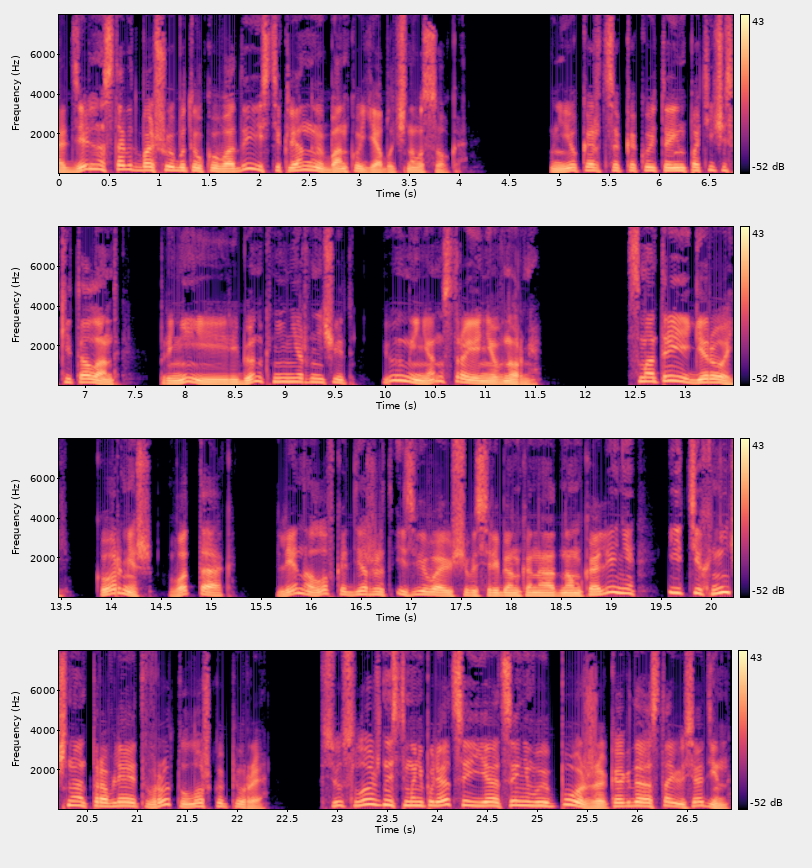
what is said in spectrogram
Отдельно ставит большую бутылку воды и стеклянную банку яблочного сока. У нее, кажется, какой-то эмпатический талант. При ней и ребенок не нервничает, и у меня настроение в норме. «Смотри, герой, кормишь? Вот так». Лена ловко держит извивающегося ребенка на одном колене и технично отправляет в рот ложку пюре. Всю сложность манипуляции я оцениваю позже, когда остаюсь один.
